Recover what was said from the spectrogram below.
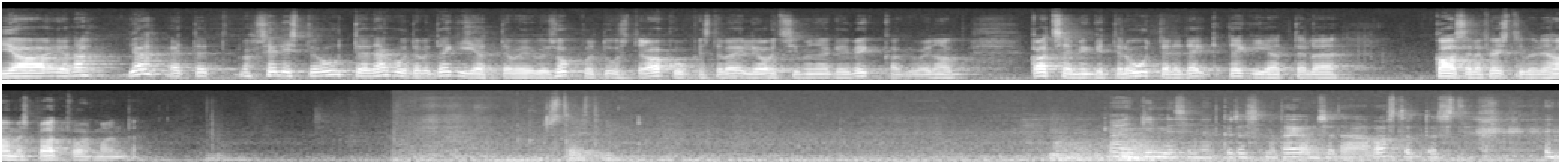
ja, ja noh, jah, et, et noh, selliste uute nägude või tegijate või, või subkultuuriste rakukeste väljaotsimine käib ikkagi või noh, katse mingitele uutele te tegijatele ka selle festivali raames platvorm anda. kuidas te Eesti? ma jäin kinni sinna, et kuidas ma tajun seda vastutust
